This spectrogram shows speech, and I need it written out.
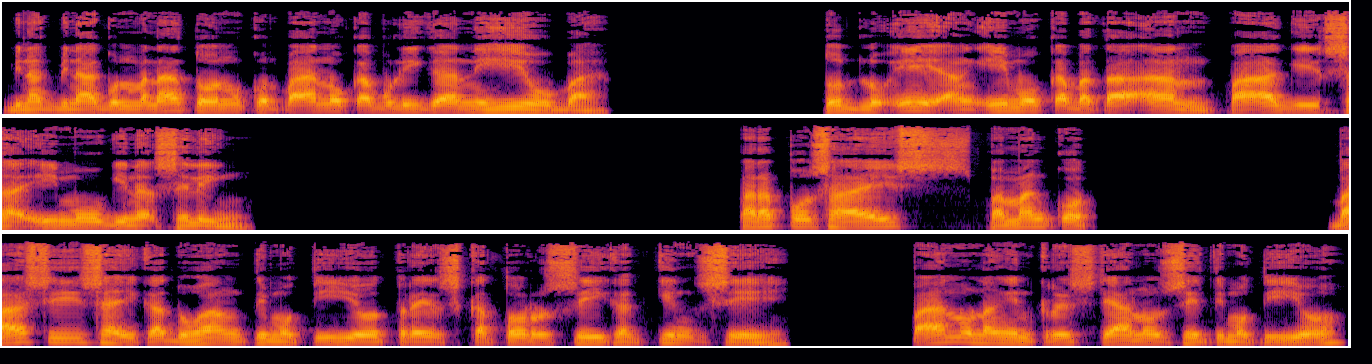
Binagbinagon man naton kung paano kabuligan ni Jehova tudloi ang imo kabataan paagi sa imo ginasiling. Para po sa pamangkot. Base sa ikaduhang Timoteo 3.14 kag 15, paano nangin kristyano si Timoteo?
